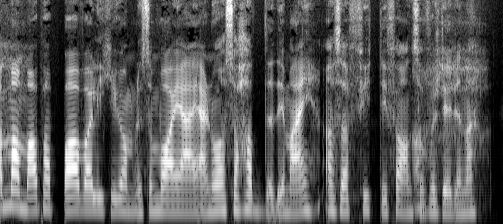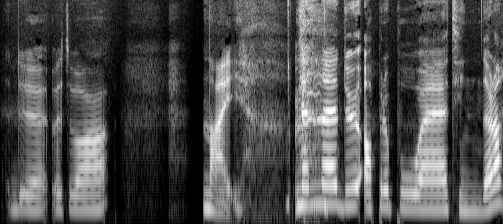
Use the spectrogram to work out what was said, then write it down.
Åh. mamma og pappa var like gamle som hva jeg er nå, så hadde de meg. Altså, fytti faen så forstyrrende. Du, vet du hva? Nei. Men eh, du, apropos eh, Tinder, da.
